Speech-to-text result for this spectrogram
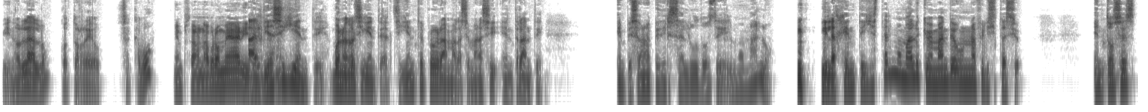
vino Lalo, cotorreo, se acabó. Empezaron a bromear y... Al día siguiente, bueno, no al siguiente, al siguiente programa, la semana entrante, empezaron a pedir saludos de Elmo Malo. y la gente, y está Elmo Malo y que me mande una felicitación. Entonces,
